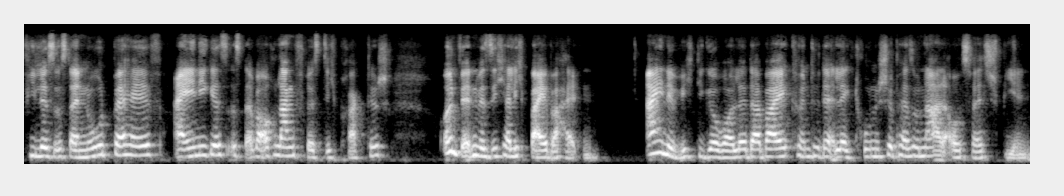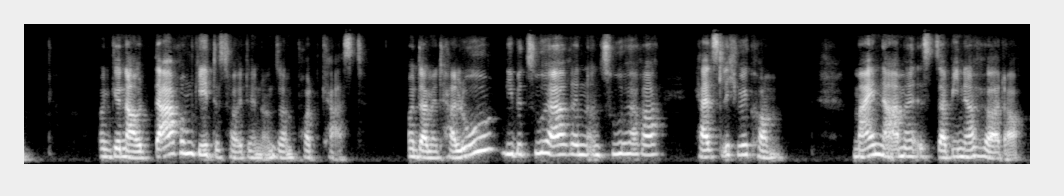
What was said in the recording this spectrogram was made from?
Vieles ist ein Notbehelf, einiges ist aber auch langfristig praktisch und werden wir sicherlich beibehalten. Eine wichtige Rolle dabei könnte der elektronische Personalausweis spielen. Und genau darum geht es heute in unserem Podcast. Und damit hallo, liebe Zuhörerinnen und Zuhörer, herzlich willkommen. Mein Name ist Sabina Hörder.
